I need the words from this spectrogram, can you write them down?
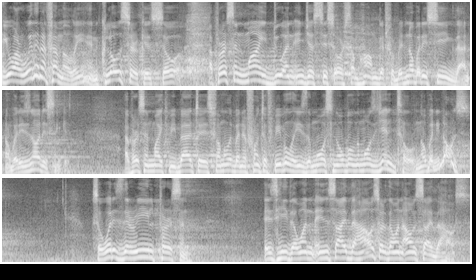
you are within a family, in closed circuits, so a person might do an injustice or some harm, God forbid. Nobody's seeing that, nobody's noticing it. A person might be bad to his family, but in front of people, he's the most noble, the most gentle. Nobody knows. So what is the real person? Is he the one inside the house or the one outside the house?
